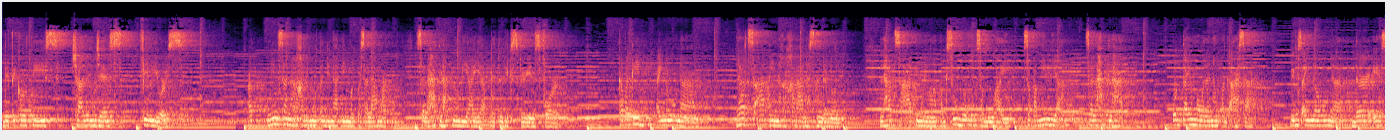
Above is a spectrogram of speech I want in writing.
difficulties, challenges, failures. At minsan nakakalimutan din natin magpasalamat sa lahat-lahat ng biyaya that we've experienced for. Kapatid, I know na lahat sa atin nakakaranas ng ganun. Lahat sa atin may mga pagsubok sa buhay, sa pamilya, sa lahat-lahat. Huwag tayong mawala ng pag-asa because I know that there is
